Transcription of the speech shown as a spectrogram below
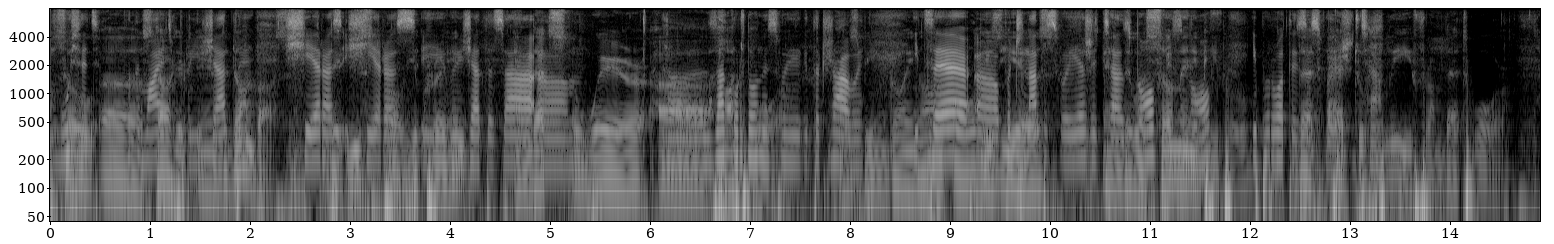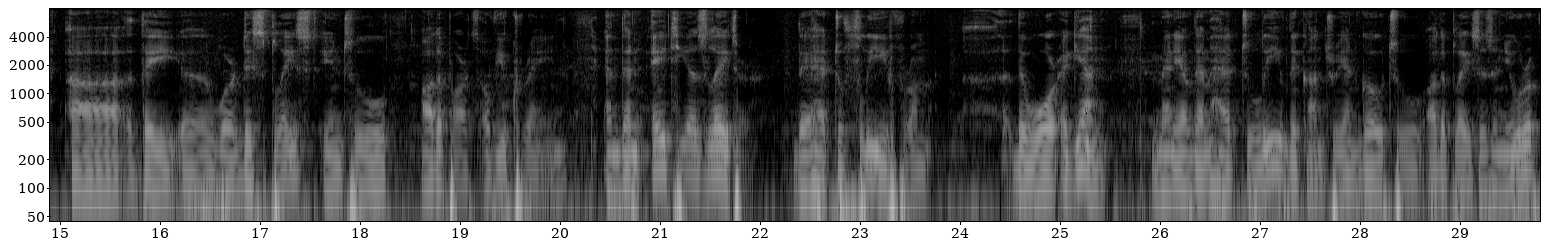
also мусять, uh, вони мають started in the приїжджати Donbass, ще раз the і ще east раз of і Ukraine, виїжджати за, and that's ем, where е, uh, за hot кордони war своєї держави. has been going І on це all е, these починати years, своє життя and there were знов so і many знов people і боротися за that своє had to життя. flee from that war. Uh, they uh, were displaced into other parts of Ukraine, and then eight years later, they had to flee from uh, the war again. Many of them had to leave the country and go to other places in Europe.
